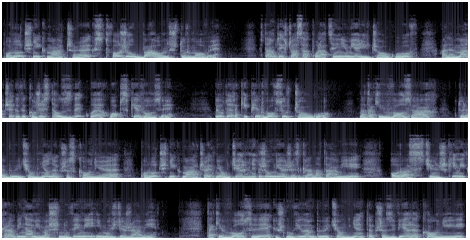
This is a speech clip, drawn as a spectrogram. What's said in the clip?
Porucznik Maczek stworzył baon szturmowy. W tamtych czasach Polacy nie mieli czołgów, ale Maczek wykorzystał zwykłe chłopskie wozy. Był to taki pierwowzór czołgu. Na takich wozach, które były ciągnione przez konie, porucznik Maczek miał dzielnych żołnierzy z granatami oraz z ciężkimi karabinami maszynowymi i moździerzami. Takie wozy, jak już mówiłem, były ciągnięte przez wiele koni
